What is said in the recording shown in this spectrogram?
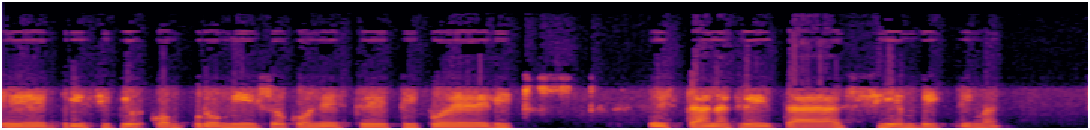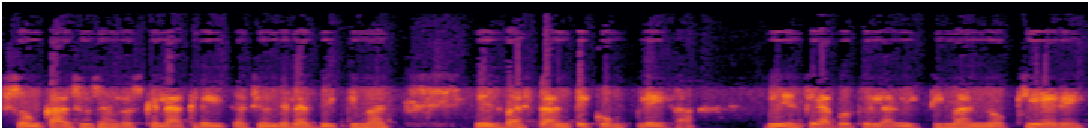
eh, en principio compromiso con este tipo de delitos. Están acreditadas 100 víctimas. Son casos en los que la acreditación de las víctimas es bastante compleja, bien sea porque la víctima no quiere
